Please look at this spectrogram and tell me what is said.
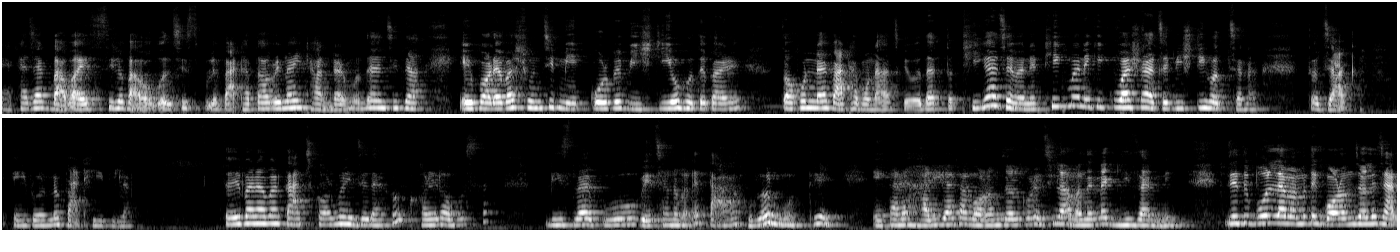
দেখা যাক, বাবা এসেছিল, বাবা বলছে স্কুলে পাঠাতে হবে না, এই ঠান্ডার মধ্যে আছি না। এরপরে আবার শুনছি মেঘ করবে, বৃষ্টিও হতে পারে। তখন নয় পাঠাবো না, আজকে ওদের তো ঠিক আছে মানে ঠিক মানে কি কুয়াশা আছে, বৃষ্টি হচ্ছে না। তো যাক, এই জন্য পাঠিয়ে দিলাম। তো এবার আমার কাজকর্ম, এই যে দেখো ঘরের অবস্থা। বিছনায় পুরো বেছানো মানে তাড়াহুড়োর মধ্যে এখানে হাঁড়ি রাখা, গরম জল করেছিল, আমাদের না গিজার নেই। যেহেতু বললাম, আমাদের গরম জলে চান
